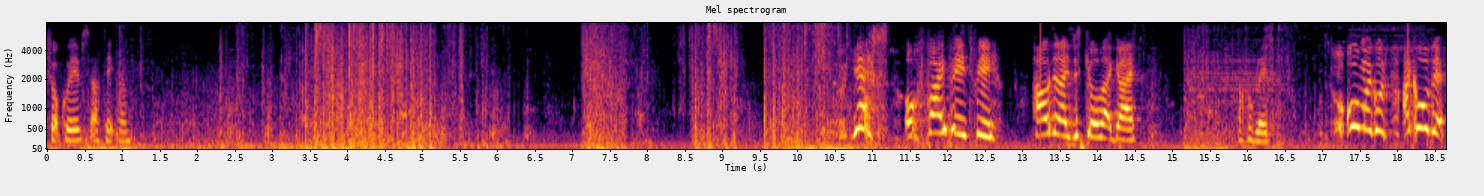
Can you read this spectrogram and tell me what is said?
Shockwaves, I'll take them. Yes! Oh, 5 HP! How did I just kill that guy? Grapple blade. Oh my god! I called it!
